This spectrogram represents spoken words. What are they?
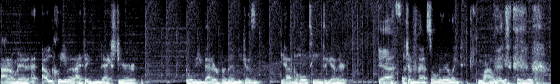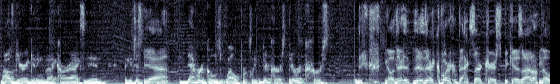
I don't know, man. Out in Cleveland, I think next year will be better for them because you have the whole team together. yeah. Such a mess over there. Like Myles, Garrett getting, Myles Garrett getting in that car accident. Like it just Yeah. never goes well for Cleveland. They're cursed. They're a cursed. No, their their their quarterbacks are cursed because I don't know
